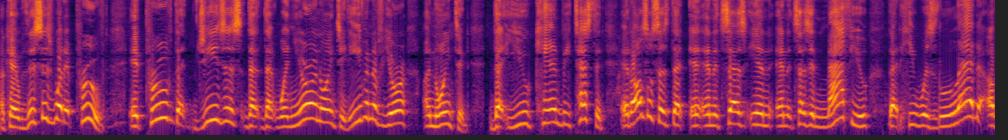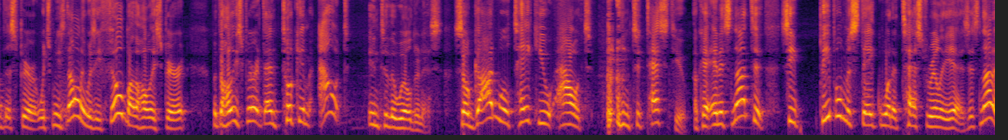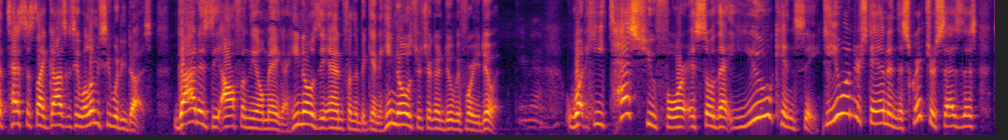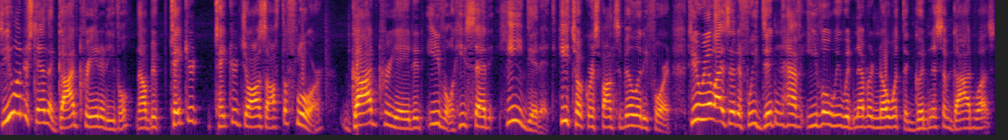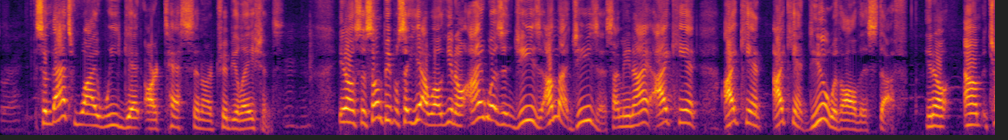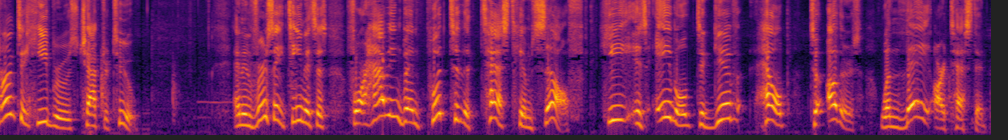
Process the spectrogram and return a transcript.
Okay, this is what it proved. It proved that Jesus, that, that when you're anointed, even if you're anointed, that you can be tested. It also says that, and it says in, and it says in Matthew that he was led of the Spirit, which means not only was he filled by the Holy Spirit, but the Holy Spirit then took him out into the wilderness. So God will take you out to test you. Okay, and it's not to, see, people mistake what a test really is. It's not a test. It's like God's going to say, well, let me see what he does. God is the Alpha and the Omega. He knows the end from the beginning. He knows what you're going to do before you do it. Amen. What he tests you for is so that you can see. Do you understand? And the scripture says this. Do you understand that God created evil? Now take your, take your jaws off the floor. God created evil. He said He did it. He took responsibility for it. Do you realize that if we didn't have evil, we would never know what the goodness of God was? Correct so that's why we get our tests and our tribulations. Mm-hmm. You know, so some people say, yeah, well, you know, I wasn't Jesus. I'm not Jesus. I mean, I, I can't, I can't, I can't deal with all this stuff. You know, um, turn to Hebrews chapter 2. And in verse 18 it says, For having been put to the test himself, he is able to give help to others when they are tested.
